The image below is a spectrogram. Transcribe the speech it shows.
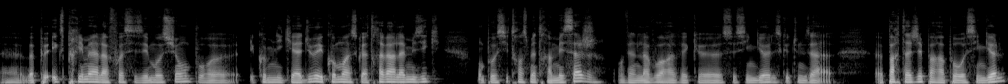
euh, bah, peut exprimer à la fois ses émotions pour communiquer à Dieu et comment est-ce qu'à travers la musique on peut aussi transmettre un message? On vient de l'avoir avec ce single. Est-ce que tu nous as partagé par rapport au single?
